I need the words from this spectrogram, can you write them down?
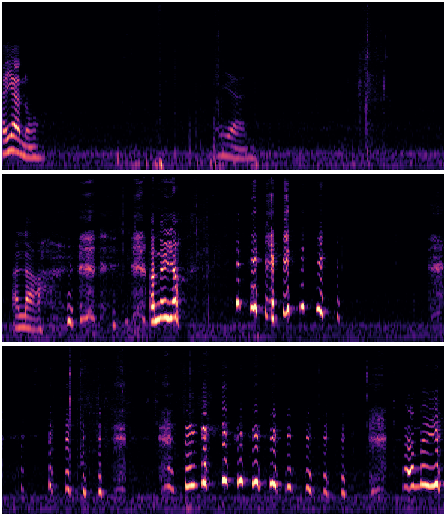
Ayan, oh. Ayan. Ala. ano yun? Teka. ano yun?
